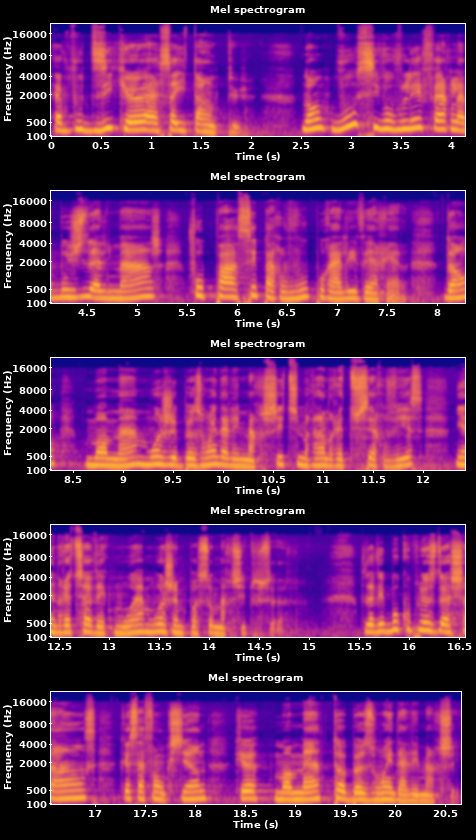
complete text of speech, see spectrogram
elle vous dit que ça y tente plus. Donc, vous, si vous voulez faire la bougie d'allumage, faut passer par vous pour aller vers elle. Donc, maman, moi, j'ai besoin d'aller marcher. Tu me rendrais-tu service? Viendrais-tu avec moi? Moi, j'aime pas ça marcher tout seul. Vous avez beaucoup plus de chances que ça fonctionne que maman, as besoin d'aller marcher.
